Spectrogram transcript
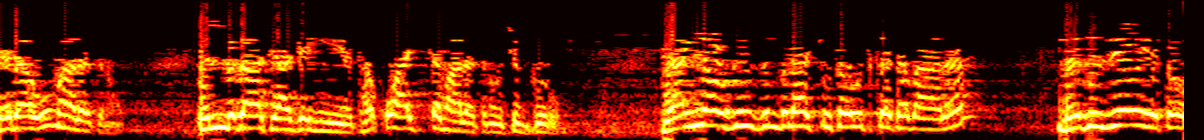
ገዳው ማለት ነው እልባት ያገኘ ተቋጨ ማለት ነው ችግሩ። ያኛው ግን ዝም ብላችሁ ተውት ከተባለ ለጊዜው የተው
